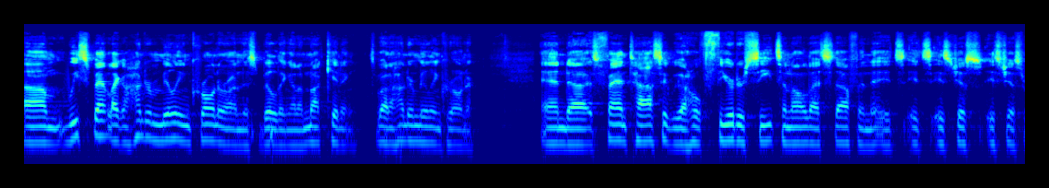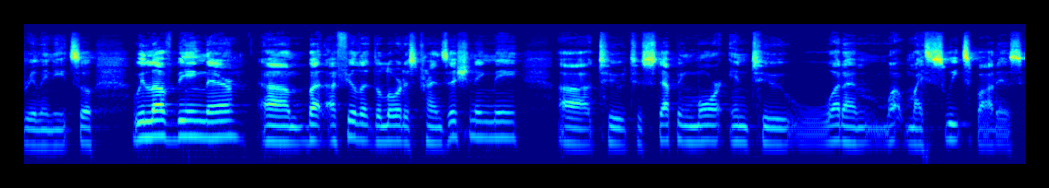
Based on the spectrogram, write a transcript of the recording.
Um, we spent like 100 million kroner on this building, and I'm not kidding. It's about 100 million kroner. And uh, it's fantastic. We got whole theater seats and all that stuff, and it's, it's, it's, just, it's just really neat. So we love being there, um, but I feel that the Lord is transitioning me uh, to, to stepping more into what, I'm, what my sweet spot is.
